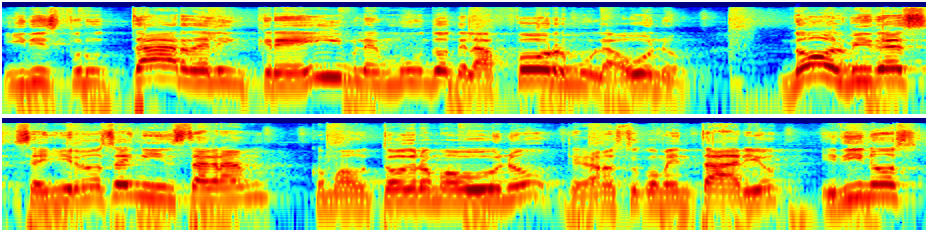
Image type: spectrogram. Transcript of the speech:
y disfrutar del increíble mundo de la Fórmula 1. No olvides seguirnos en Instagram como Autódromo 1, déjanos tu comentario y dinos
